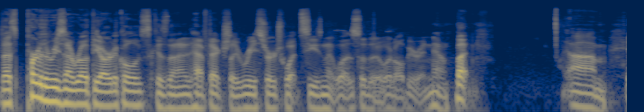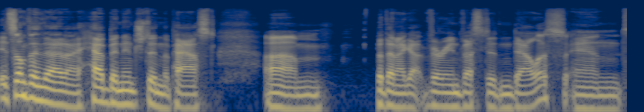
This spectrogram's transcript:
That's part of the reason I wrote the article is because then I'd have to actually research what season it was so that it would all be written down. But um, it's something that I have been interested in the past. Um, but then I got very invested in Dallas and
